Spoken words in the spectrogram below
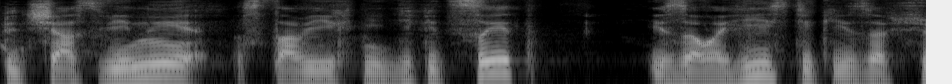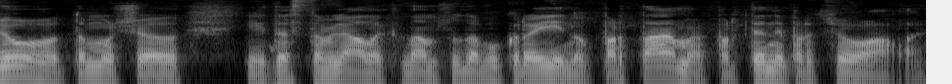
під час війни став їхній дефіцит із-за логістики, і за всього, тому що їх доставляли к нам сюди в Україну портами, порти не працювали.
